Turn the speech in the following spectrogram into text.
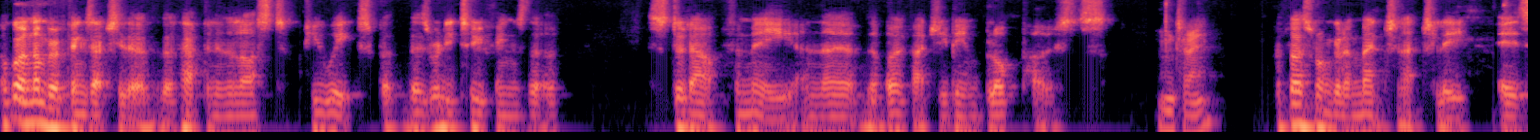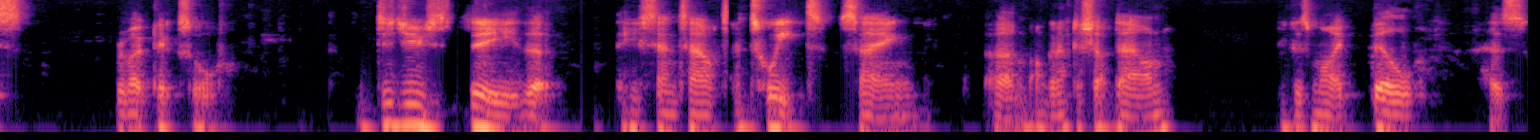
I've got a number of things actually that, that have happened in the last few weeks, but there's really two things that have stood out for me, and they're, they're both actually being blog posts. Okay. The first one I'm going to mention actually is Remote Pixel. Did you see that he sent out a tweet saying, um, I'm going to have to shut down because my bill has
